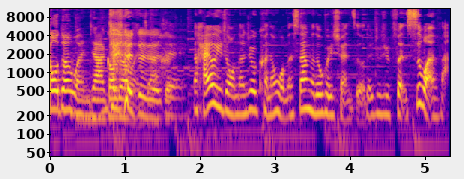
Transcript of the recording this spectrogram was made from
高端玩家，高端玩家。对对对对。那还有一种呢，就是可能我们三个都会选择的，就是粉丝玩法。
